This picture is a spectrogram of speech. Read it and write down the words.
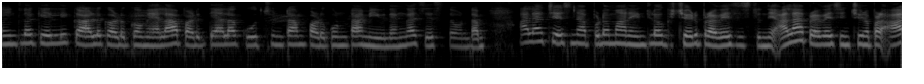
ఇంట్లోకి వెళ్ళి కాళ్ళు కడుక్కోము. ఎలా పడితే అలా కూర్చుంటాం, పడుకుంటాం. ఈ విధంగా చేస్తూ ఉంటాం. అలా చేసినప్పుడు మన ఇంట్లోకి చెడు ప్రవేశిస్తుంది. అలా ప్రవేశించినప్పుడు ఆ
